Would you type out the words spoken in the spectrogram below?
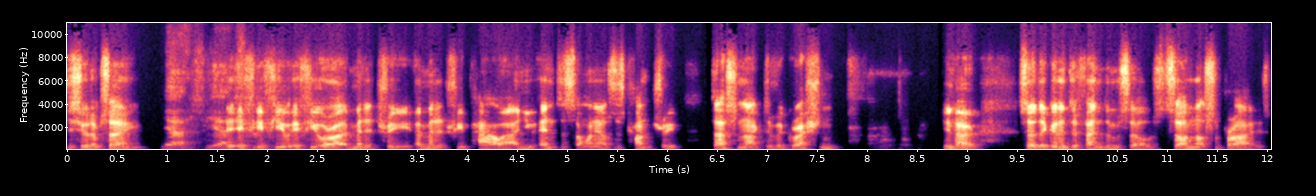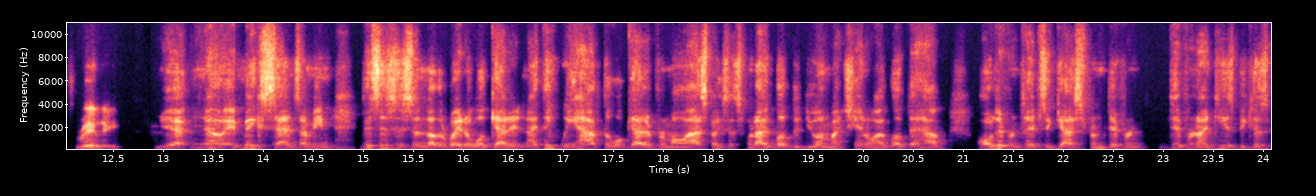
Do you see what I'm saying? Yes, yes. If, if you if you are a military a military power and you enter someone else's country, that's an act of aggression. You know, so they're going to defend themselves. So I'm not surprised, really. Yeah, you know, it makes sense. I mean, this is just another way to look at it. And I think we have to look at it from all aspects. That's what I'd love to do on my channel. I love to have all different types of guests from different different ideas because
